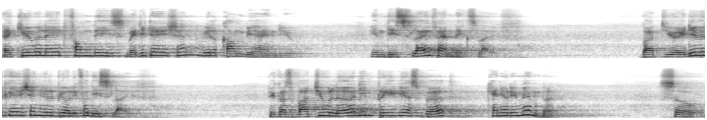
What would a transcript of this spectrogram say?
accumulate from this meditation will come behind you in this life and next life. But your education will be only for this life. Because what you learned in previous birth, can you remember? So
